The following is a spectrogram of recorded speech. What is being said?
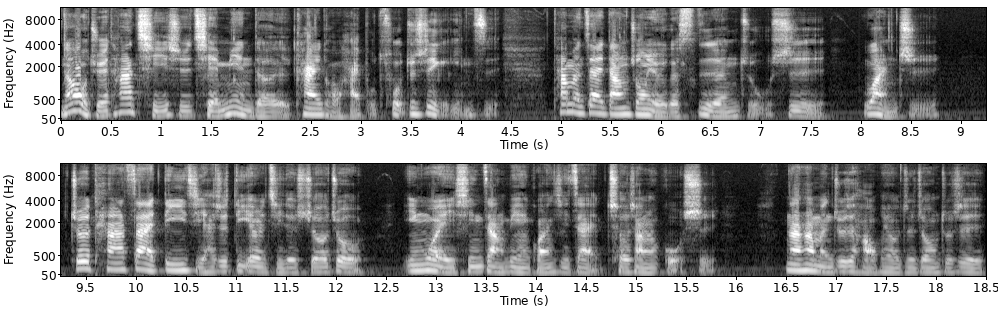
然后我觉得他其实前面的开头还不错，就是一个影子。他们在当中有一个四人组是。万直就是他在第一集还是第二集的时候，就因为心脏病的关系在车上的过世。那他们就是好朋友之中，就是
